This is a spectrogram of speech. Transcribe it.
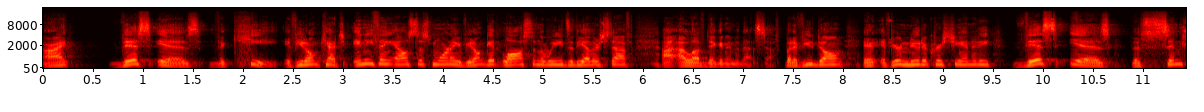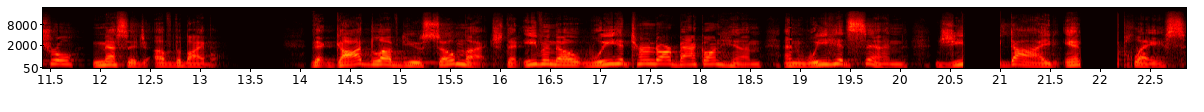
All right? This is the key. If you don't catch anything else this morning, if you don't get lost in the weeds of the other stuff, I, I, love digging into that stuff. But if you don't, if you're new to Christianity, this is the central message of the Bible. That God loved you so much that even though we had turned our back on him and we had sinned, Jesus died in our place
